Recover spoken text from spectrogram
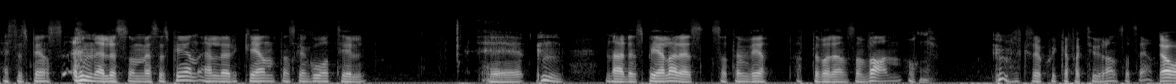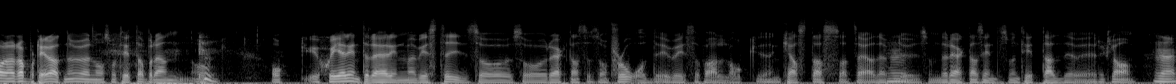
SSPns, eller som SSPn eller klienten ska gå till eh, när den spelades så att den vet att det var den som vann och ska skicka fakturan så att säga. Ja, och den rapporterar att nu är det någon som tittar på den. Och, och sker inte det här inom en viss tid så, så räknas det som fraud i vissa fall och den kastas så att säga. Därför Mm. det, som, det räknas inte som en tittad eh, reklam. Nej.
